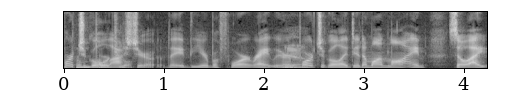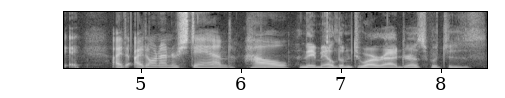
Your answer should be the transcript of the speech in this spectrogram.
Portugal, Portugal. last year, the, the year before, right? We were Yeah. in Portugal. I did them online. So I, I I don't understand how And they mailed them to our address, which is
